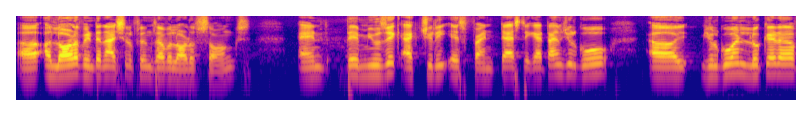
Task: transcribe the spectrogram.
Uh, a lot of international films have a lot of songs, and their music actually is fantastic. At times, you'll go, uh, you'll go and look at a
